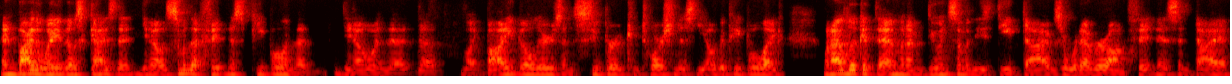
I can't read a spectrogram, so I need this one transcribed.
and by the way, those guys that you know, some of the fitness people and the you know, and the the like bodybuilders and super contortionist yoga people, like when I look at them and I'm doing some of these deep dives or whatever on fitness and diet,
